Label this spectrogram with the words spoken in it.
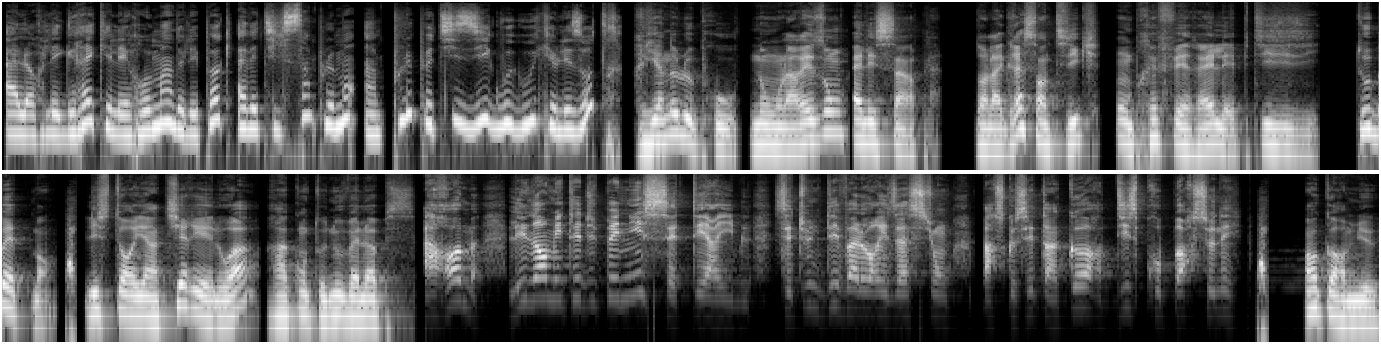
Alors les Grecs et les Romains de l'époque avaient-ils simplement un plus petit zigouigoui que les autres? Rien ne le prouve. Non, la raison, elle est simple. Dans la Grèce antique, on préférait les petits zizi. Tout bêtement. L'historien Thierry Eloi raconte au Nouvel Obs À Rome, l'énormité du pénis, c'est terrible. C'est une dévalorisation, parce que c'est un corps disproportionné. Encore mieux,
